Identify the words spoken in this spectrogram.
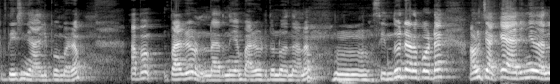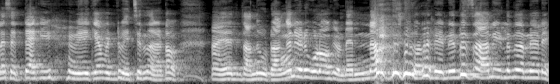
പ്രത്യേകിച്ച് ഞാലിപ്പം പഴം. അപ്പം പഴം ഉണ്ടായിരുന്നു. ഞാൻ പഴം എടുത്തുകൊണ്ട് വന്നതാണ്. സിന്ധുവിന്റെ അവിടെ പോട്ടെ. അവൾ ചക്ക അരിഞ്ഞ് നല്ല സെറ്റാക്കി വേവിക്കാൻ വേണ്ടിയിട്ട് വെച്ചിരുന്ന കേട്ടോ. തന്നു വിട്ടു അങ്ങനെ ഒരു ഗുണമൊക്കെ ഉണ്ട്. എന്നാ പറഞ്ഞാലും എന്നൊരു സാധനം ഇല്ലെന്ന് പറഞ്ഞാലേ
